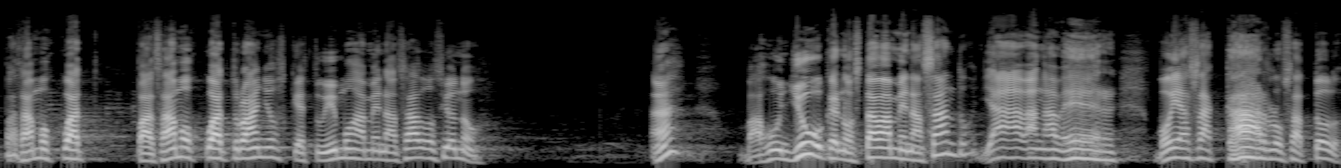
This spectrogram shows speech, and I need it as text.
Pasamos cuatro, pasamos cuatro años que estuvimos amenazados, ¿sí o no? ¿Ah? Bajo un yugo que nos estaba amenazando, ya van a ver, voy a sacarlos a todos.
